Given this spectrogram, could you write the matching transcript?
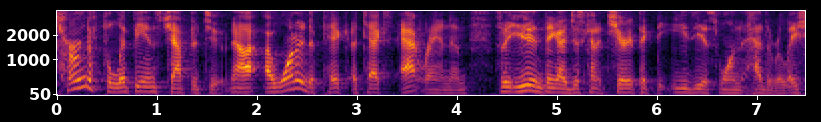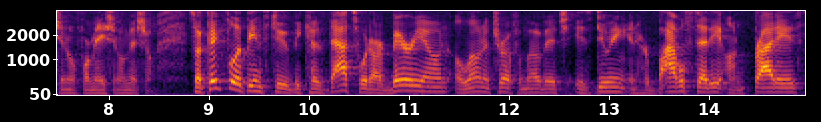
turn to Philippians chapter 2. Now, I wanted to pick a text at random so that you didn't think I just kind of cherry picked the easiest one that had the relational, formational, missional. So I picked Philippians 2 because that's what our very own Alona Trofimovich is doing in her Bible study on Fridays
